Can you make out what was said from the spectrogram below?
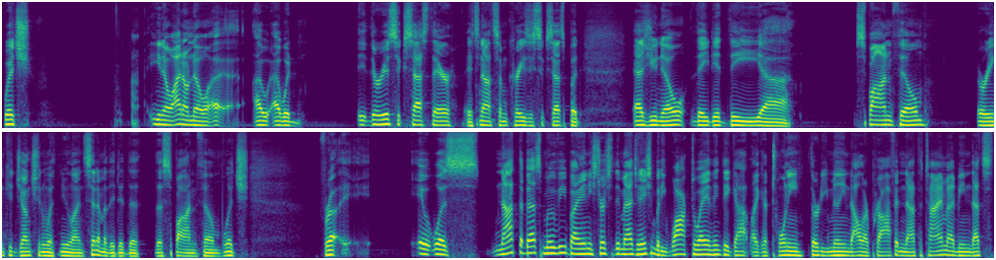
which, uh, you know, I don't know. I, I, I would, it, there is success there. It's not some crazy success, but as you know, they did the uh, Spawn film or in conjunction with New Line Cinema, they did the the Spawn film, which for it was not the best movie by any stretch of the imagination, but he walked away. I think they got like a 20, 30 million dollar profit. And at the time, I mean, that's,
